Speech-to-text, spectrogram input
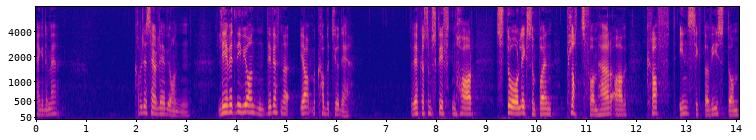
Henger det med? Hva vil det si å leve i Ånden? Leve et liv i Ånden, det virker, ja, men hva betyr det? Det virker som Skriften har, står liksom på en plattform her av kraft, innsikt og visdom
